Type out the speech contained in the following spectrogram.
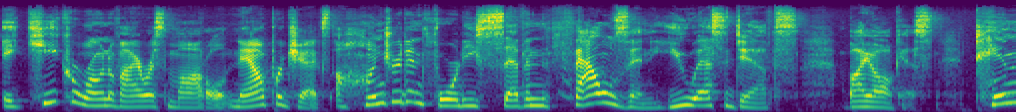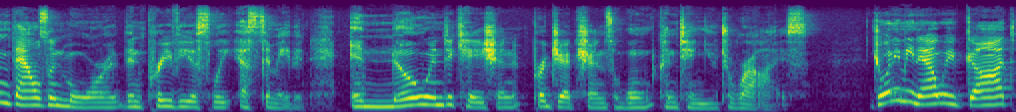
a key coronavirus model now projects 147,000 U.S. deaths by August, 10,000 more than previously estimated, and no indication projections won't continue to rise. Joining me now, we've got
